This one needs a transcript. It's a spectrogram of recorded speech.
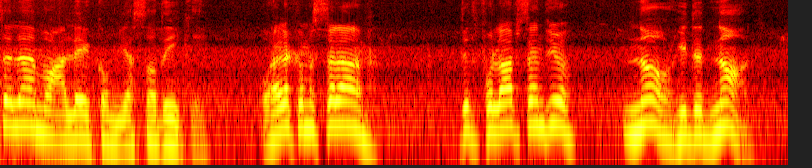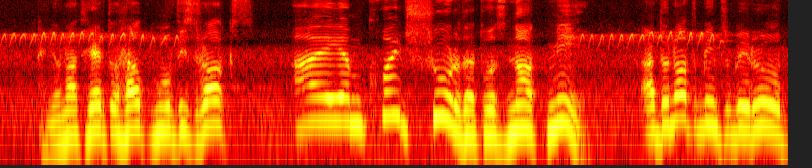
Assalamu alaikum, ya Sadiqi. Welcome salam. Did Fuladh send you? No, he did not. Are you not here to help move these rocks? I am quite sure that was not me. I do not mean to be rude,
